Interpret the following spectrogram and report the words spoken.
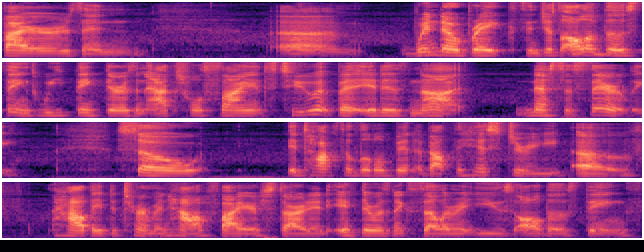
fires and um, window breaks and just all of those things, we think there is an actual science to it, but it is not necessarily. So it talks a little bit about the history of how they determined how fire started, if there was an accelerant used, all those things.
